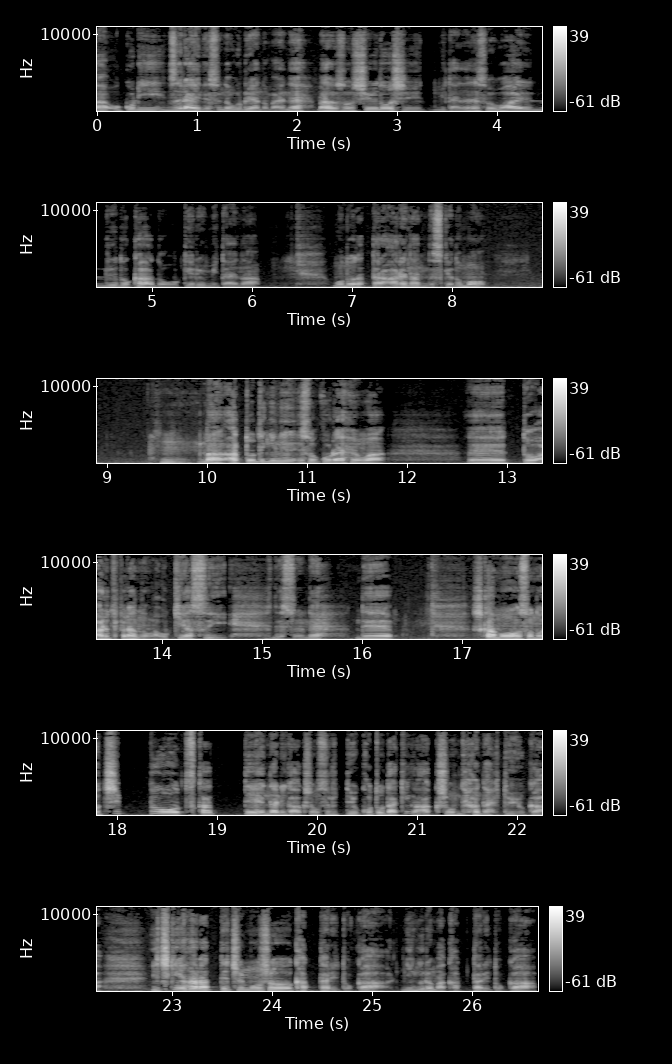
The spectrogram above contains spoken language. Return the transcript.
が起こりづらいですねオルレアンの場合ね、まあ、その修道士みたいなねそのワイルドカードを置けるみたいなものだったらあれなんですけども、うん、まあ圧倒的にそこら辺はえー、っとアルティプラノが起きやすいですよね。でしかもそのチップを使って何かアクションするっていうことだけがアクションではないというか1金払って注文書を買ったりとか荷車買ったりとか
